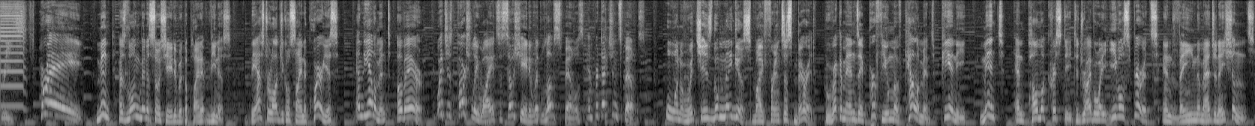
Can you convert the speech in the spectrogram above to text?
Greece. Hooray! Mint has long been associated with the planet Venus, the astrological sign Aquarius, and the element of air, which is partially why it's associated with love spells and protection spells. One of which is the Magus by Francis Barrett, who recommends a perfume of calamint, peony, mint, and palma Christi to drive away evil spirits and vain imaginations.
